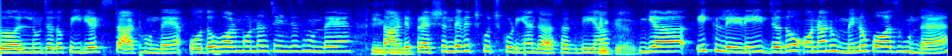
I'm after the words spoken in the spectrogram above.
ਗਰਲ ਨੂੰ ਜਦੋਂ ਪੀਰੀਅਡ ਸਟਾਰਟ ਹੁੰਦੇ ਆ ਉਦੋਂ ਹਾਰਮੋਨਲ ਚੇਂਜਸ ਹੁੰਦੇ ਆ ਤਾਂ। ਡਿਪਰੈਸ਼ਨ ਦੇ ਵਿੱਚ ਕੁਝ ਕੁੜੀਆਂ ਜਾ ਸਕਦੀਆਂ। ਜਾਂ ਇੱਕ ਲੇਡੀ ਜਦੋਂ ਉਹਨਾਂ ਨੂੰ ਮੈਨੋਪੌਜ਼ ਹੁੰਦਾ ਹੈ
